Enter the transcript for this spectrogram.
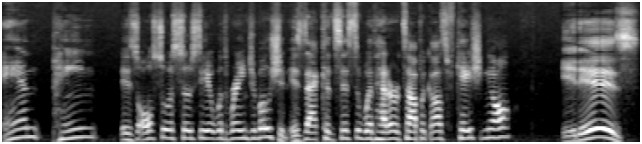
And pain is also associated with range of motion. Is that consistent with heterotopic ossification, y'all? It is.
